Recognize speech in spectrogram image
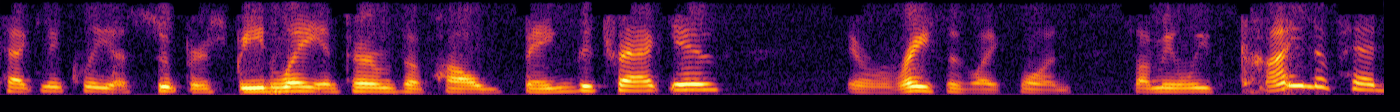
technically a super speedway in terms of how big the track is, it races like one. So I mean, we've kind of had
